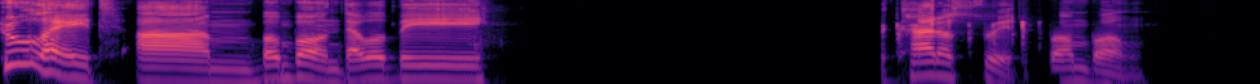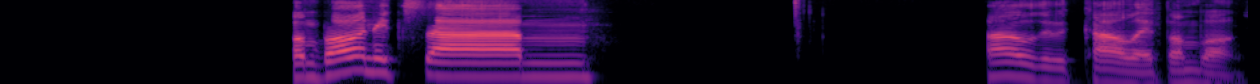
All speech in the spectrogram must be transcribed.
Too late, um, bonbon. That will be kind of sweet. Bonbon. Bonbon. It's um, how do we call it? Bonbon.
